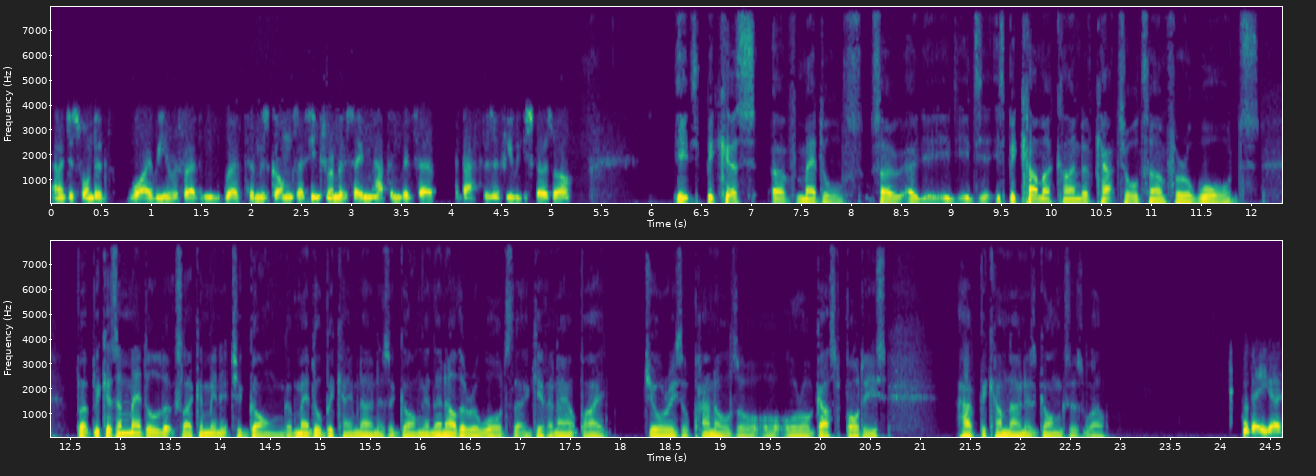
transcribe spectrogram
And I just wondered why we refer them, refer them as gongs. I seem to remember the same happened with uh, the BAFTAs a few weeks ago as well. It's because of medals. So uh, it, it, it's become a kind of catch-all term for awards. But because a medal looks like a miniature gong, a medal became known as a gong, and then other awards that are given out by juries or panels or, or, or august bodies have become known as gongs as well. Oh, there you go.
